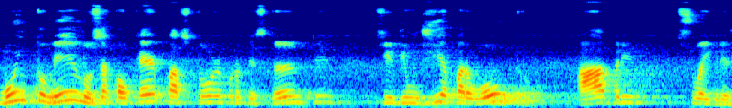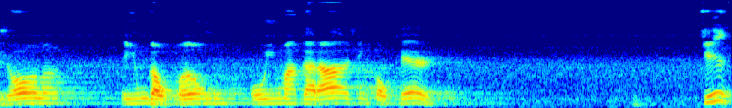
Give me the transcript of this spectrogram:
muito menos a qualquer pastor protestante que de um dia para o outro abre sua igrejola em um galpão ou em uma garagem qualquer, que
